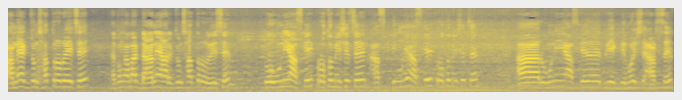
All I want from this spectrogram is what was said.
বামে একজন ছাত্র রয়েছে। এবং আমার ডানে আরেকজন ছাত্র রয়েছেন। তো উনি আজকেই প্রথম এসেছেন, আজকে উনি আজকেই প্রথম এসেছেন আর উনি আজকে দুই একদিন হয়েছে আসছেন।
